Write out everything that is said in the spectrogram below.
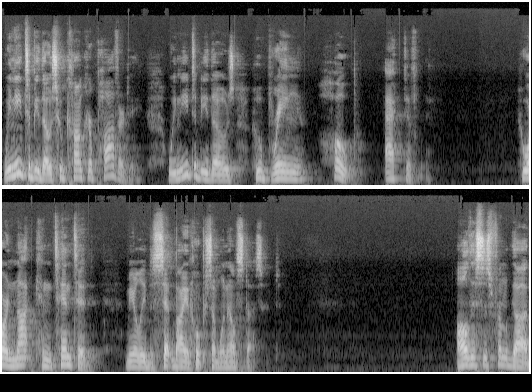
We need to be those who conquer poverty. We need to be those who bring hope actively, who are not contented merely to sit by and hope someone else does. All this is from God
